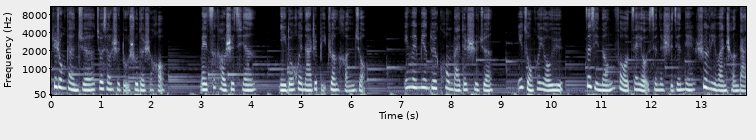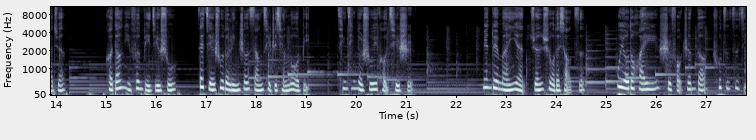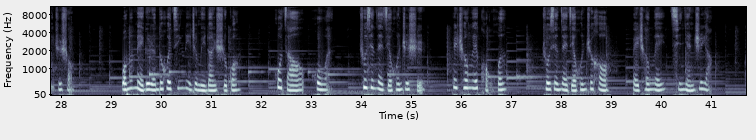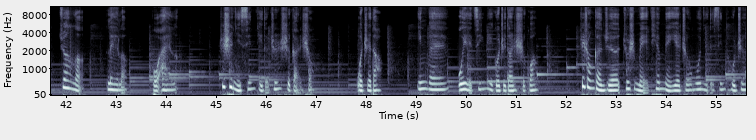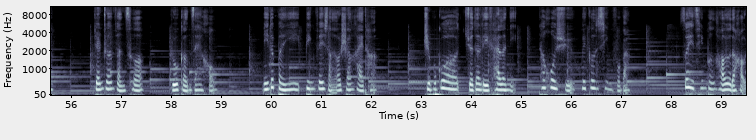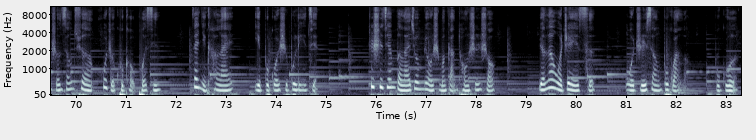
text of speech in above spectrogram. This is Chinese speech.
这种感觉就像是读书的时候，每次考试前。你都会拿着笔转很久，因为面对空白的试卷，你总会犹豫自己能否在有限的时间内顺利完成答卷。可当你奋笔疾书，在结束的铃声响起之前落笔，轻轻地舒一口气时，面对满眼娟秀的小字，不由得怀疑是否真的出自自己之手。我们每个人都会经历这么一段时光，或早或晚。出现在结婚之时，被称为恐婚；出现在结婚之后，被称为七年之痒。倦了，累了，不爱了，这是你心底的真实感受。我知道，因为我也经历过这段时光。这种感觉就是每天每夜折磨你的心头针，辗转反侧，如鲠在喉。你的本意并非想要伤害他。只不过觉得离开了你，他或许会更幸福吧。所以亲朋好友的好声相劝或者苦口婆心，在你看来也不过是不理解。这世间本来就没有什么感同身受。原谅我这一次，我只想不管了，不顾了，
